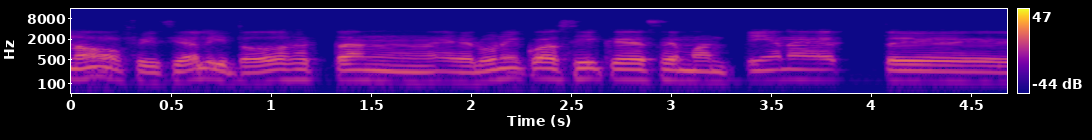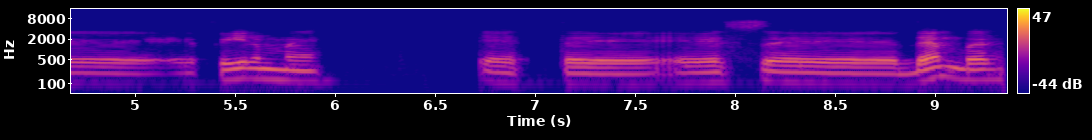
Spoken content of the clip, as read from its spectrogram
no, oficial, y todos están. El único así que se mantiene este firme este es eh, Denver,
